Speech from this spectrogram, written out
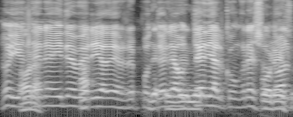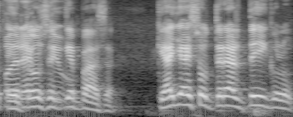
No, y el Ahora, DNI debería de ah, responderle el a usted y al Congreso, no al. Poder Entonces, Ejecutivo. ¿qué pasa? Que haya esos tres artículos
